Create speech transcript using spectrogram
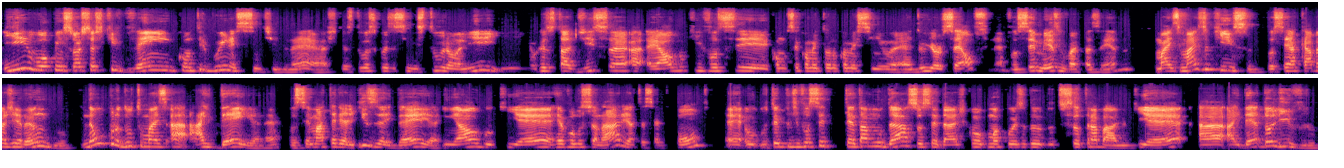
E o open source acho que vem contribuir nesse sentido, né? Acho que as duas coisas se misturam ali e o resultado disso é, é algo que você, como você comentou no comecinho, é do yourself, né? Você mesmo vai fazendo mas mais do que isso, você acaba gerando não um produto, mas a, a ideia, né? Você materializa a ideia em algo que é revolucionário até certo ponto. É o, o tempo de você tentar mudar a sociedade com alguma coisa do, do seu trabalho, que é a, a, ideia do livro,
